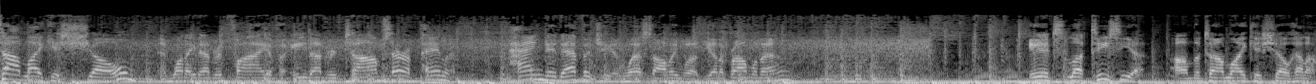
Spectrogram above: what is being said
Tom Leykis Show at 1-800-5800-TOM. Sarah Palin hanged in effigy in West Hollywood. You got a problem with that? It's Leticia on the Tom Leykis Show. Hello.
